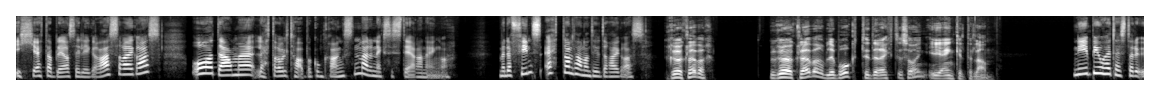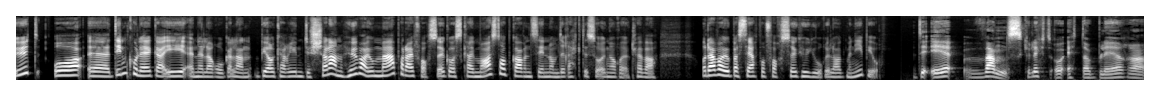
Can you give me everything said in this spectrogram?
ikke etablerer seg like raskt som reigras, og dermed lettere vil tape konkurransen med den eksisterende enga. Men det fins ett alternativ til reigras. Rødkløver. Rødkløver blir brukt til direkte såing i enkelte land. Nibio har testa det ut, og eh, din kollega i NLA Rogaland, Bjørg Karin Dysjaland, hun var jo med på de forsøkene og skrev masteroppgaven sin om direkte såing av rødkløver. Og det var jo basert på forsøk hun gjorde i lag med Nibio. Det er vanskelig å etablere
